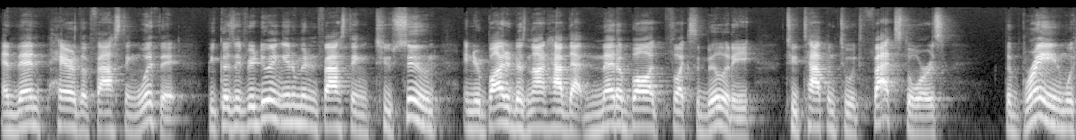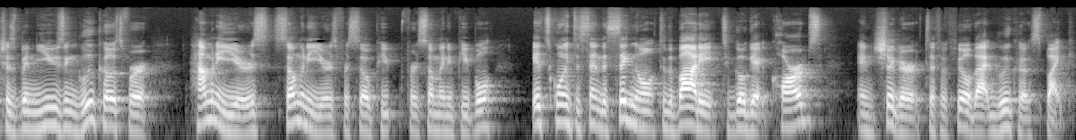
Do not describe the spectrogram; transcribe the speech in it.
and then pair the fasting with it. Because if you're doing intermittent fasting too soon and your body does not have that metabolic flexibility to tap into its fat stores, the brain, which has been using glucose for how many years, so many years for so, for so many people, it's going to send a signal to the body to go get carbs and sugar to fulfill that glucose spike.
